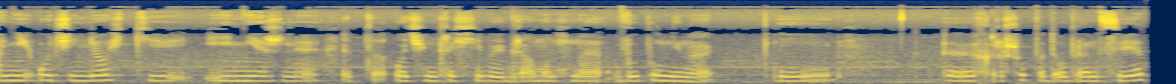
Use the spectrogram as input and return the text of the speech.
они очень легкие и нежные. Это очень красиво и грамотно выполнено, и э, хорошо подобран цвет.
